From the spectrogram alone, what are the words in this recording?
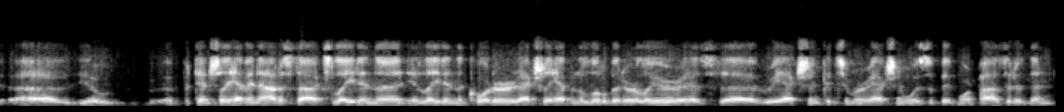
Uh, know, potentially having out of stocks late in the quarter. It actually happened a little bit earlier as the reaction, consumer reaction was a bit more positive than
